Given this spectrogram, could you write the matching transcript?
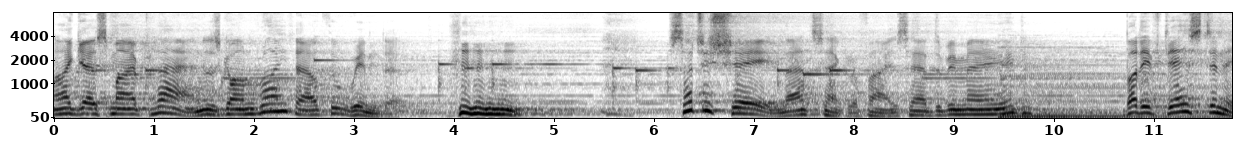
I guess my plan has gone right out the window. Such a shame that sacrifice had to be made. But if destiny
